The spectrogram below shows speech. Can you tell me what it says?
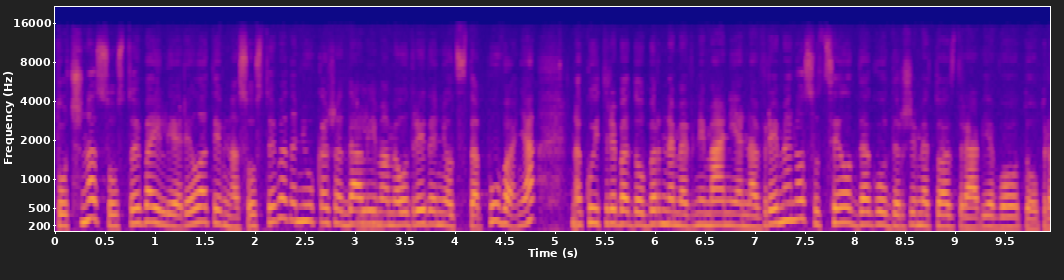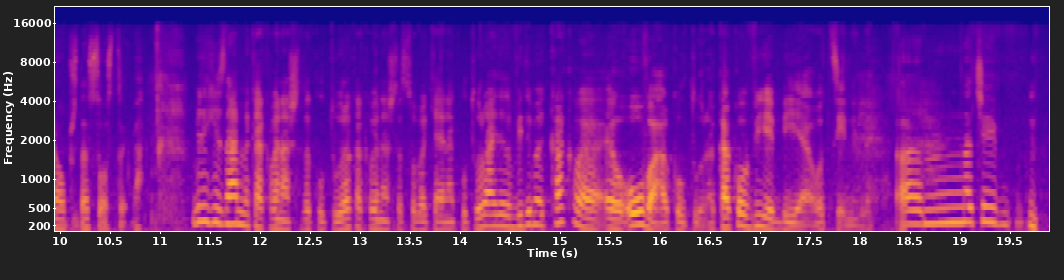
точна состојба или е релативна состојба да ни укажа дали имаме одредени одстапувања на кои треба да обрнеме внимание на времено со цел да го одржиме тоа здравје во добра општа состојба. Бидејќи знаеме каква е нашата култура, каква е нашата собаќајна култура, ајде да видиме каква е оваа култура, како вие би ја оцениле? значи,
